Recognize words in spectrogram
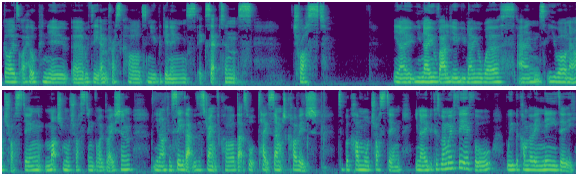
guides are helping you uh, with the Empress cards, new beginnings, acceptance, trust, you know, you know your value, you know your worth, and you are now trusting, much more trusting vibration. You know, I can see that with the strength card. That's what takes so much courage to become more trusting, you know, because when we're fearful, we become very needy.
